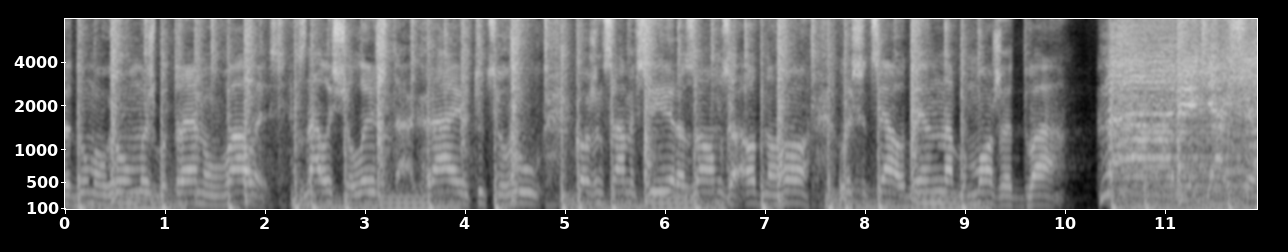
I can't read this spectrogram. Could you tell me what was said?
придумав гру, ми ж бо тренувались. Знали, що лиш так грають у цю гру. Кожен сам і всі разом за одного. Лишиться один або може два. Навіть якщо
